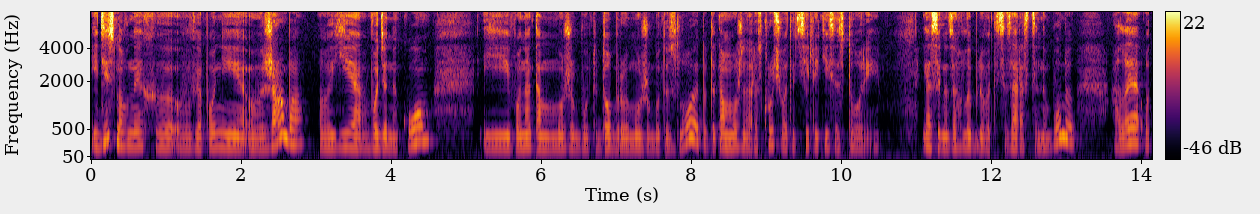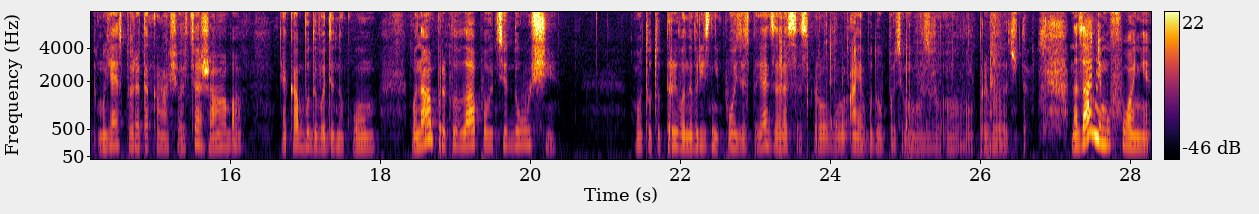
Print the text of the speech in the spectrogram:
і дійсно в них е, в Японії жаба е, є водяником, і вона там може бути доброю, може бути злою, тобто там можна розкручувати цілі якісь історії. Я сильно заглиблюватися зараз це не буду, але от моя історія така, що ця жаба, яка буде водяником, вона припливла по ці душі. Отут три вони в різній позі стоять. Зараз я спробую. А, я буду потім привеличити. На задньому фоні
